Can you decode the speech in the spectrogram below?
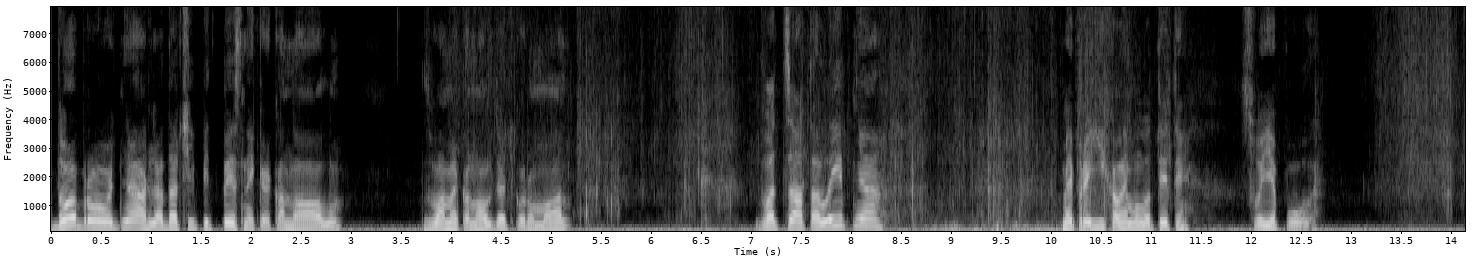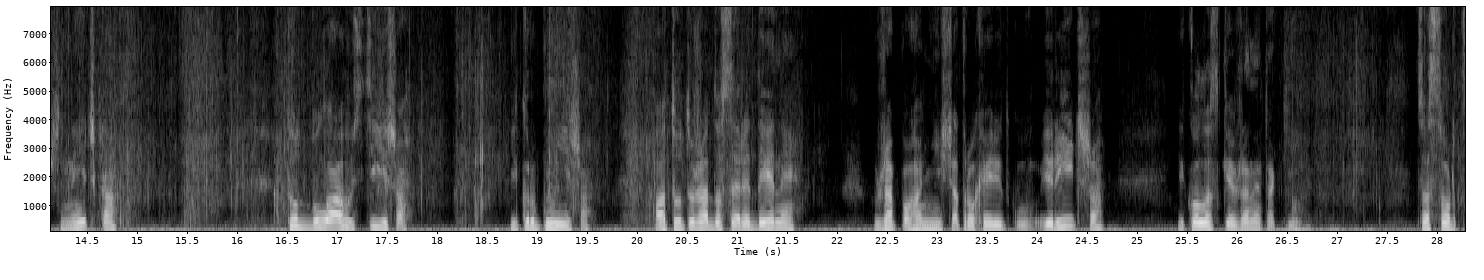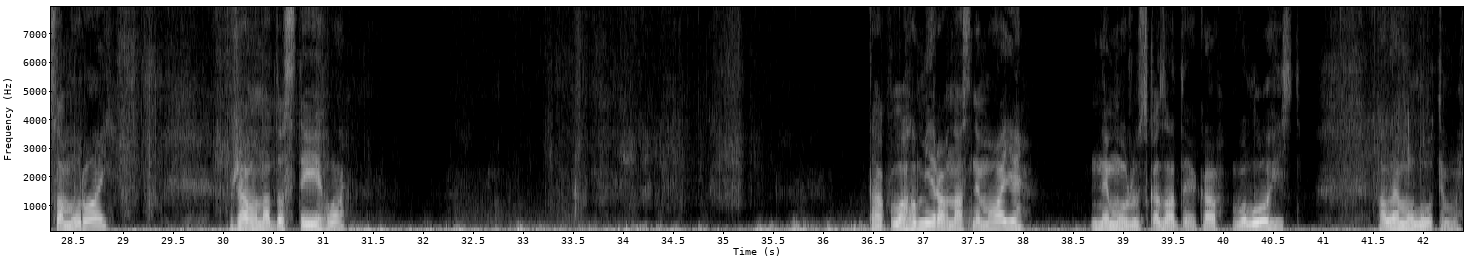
Доброго дня, глядачі, підписники каналу. З вами канал Дядько Роман. 20 липня ми приїхали молотити своє поле. Пшеничка. Тут була густіша і крупніша. А тут уже до середини вже поганіша. Трохи рідку рідша, і колоски вже не такі. Це сорт самурай. Вже вона достигла. Так, влагоміра в нас немає. Не можу сказати, яка вологість, але молотимо.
